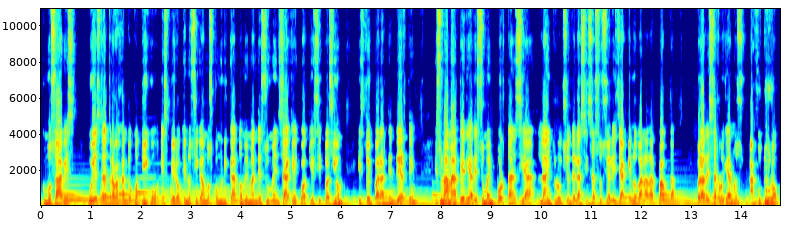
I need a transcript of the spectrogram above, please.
Como sabes, voy a estar trabajando contigo, espero que nos sigamos comunicando, me mandes un mensaje, cualquier situación, estoy para atenderte. Es una materia de suma importancia la introducción de las ciencias sociales ya que nos van a dar pauta para desarrollarnos a futuro,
